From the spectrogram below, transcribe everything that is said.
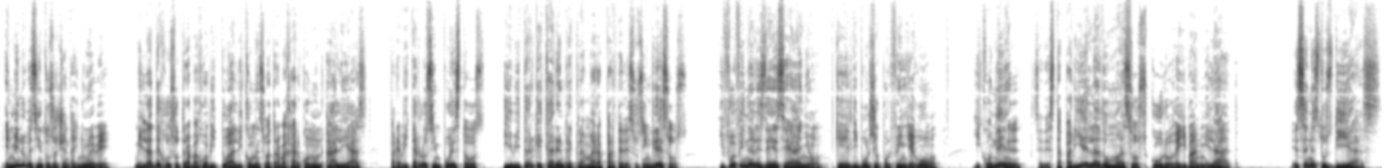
En 1989, Milad dejó su trabajo habitual y comenzó a trabajar con un alias para evitar los impuestos y evitar que Karen reclamara parte de sus ingresos. Y fue a finales de ese año que el divorcio por fin llegó, y con él se destaparía el lado más oscuro de Iván Milad. Es en estos días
